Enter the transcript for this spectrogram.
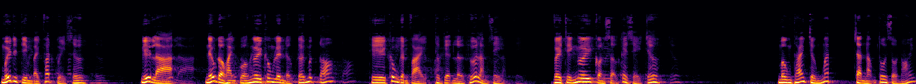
mới đi tìm Bạch Phát Quỷ sư. Nghĩa là nếu đạo hạnh của ngươi không lên được tới mức đó, thì không cần phải thực hiện lời hứa làm gì. Vậy thì ngươi còn sợ cái gì chứ? Mông Thái trừng mắt, chặn nọng tôi rồi nói:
